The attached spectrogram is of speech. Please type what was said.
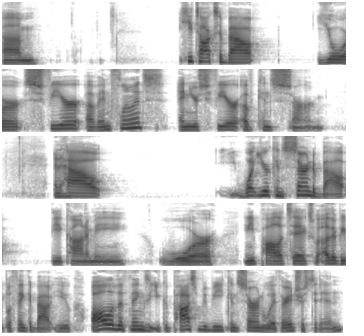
Um, he talks about your sphere of influence and your sphere of concern, and how what you're concerned about the economy, war, any politics, what other people think about you, all of the things that you could possibly be concerned with or interested in,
